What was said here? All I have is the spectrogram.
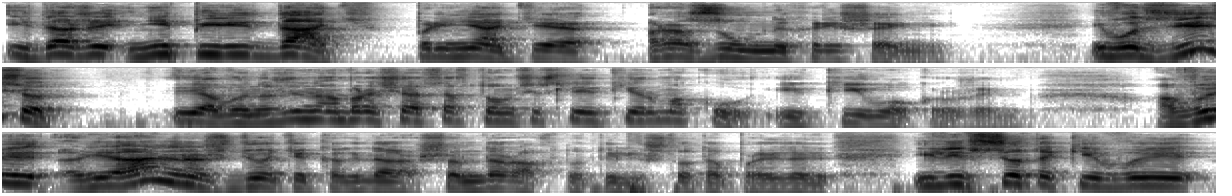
И даже не передать принятие разумных решений – и вот здесь вот я вынужден обращаться в том числе и к Ермаку, и к его окружению. А вы реально ждете, когда шандарахнут или что-то произойдет? Или все-таки вы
